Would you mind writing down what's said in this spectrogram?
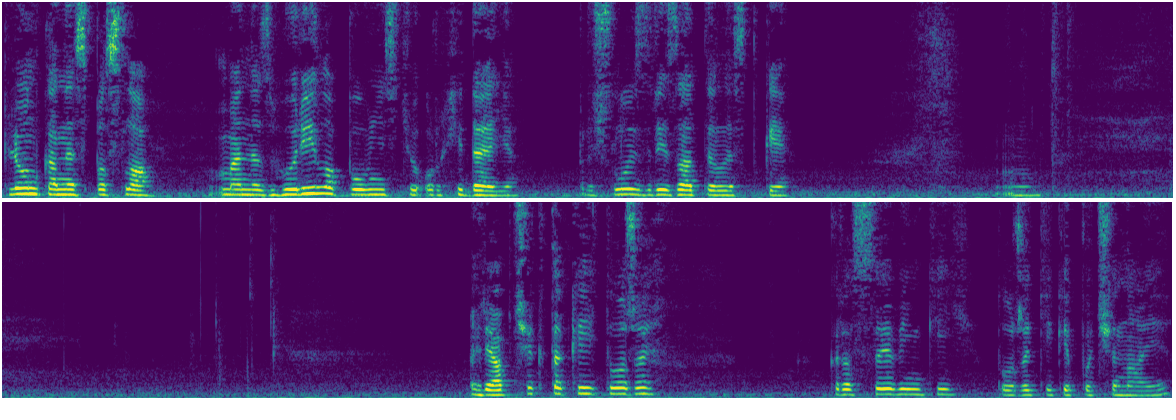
пленка не спасла. У мене згоріла повністю орхідея. Прийшлось зрізати листки. От. Рябчик такий теж красивенький, теж тільки починає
